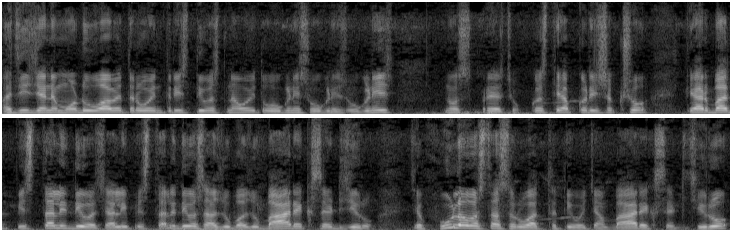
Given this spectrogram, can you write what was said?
હજી જેને મોડું વાવેતર હોય ત્રીસ દિવસના હોય, તો ઓગણીસ ઓગણીસ ઓગણીસનો સ્પ્રે ચોક્કસથી આપ કરી શકશો. ત્યારબાદ પિસ્તાલીસ દિવસ, ચાલી પિસ્તાલીસ દિવસ આજુબાજુ બાર એકસઠ જીરો, જે ફૂલ અવસ્થા શરૂઆત થતી હોય, ત્યાં બાર એકસઠ જીરો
